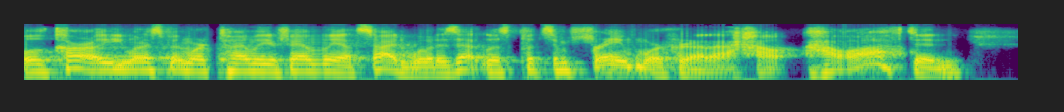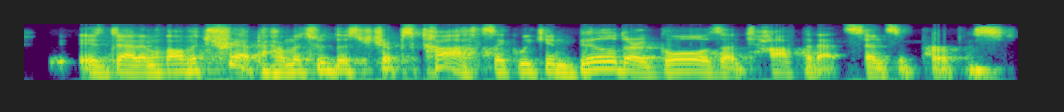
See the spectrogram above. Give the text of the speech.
well, Carl, you want to spend more time with your family outside. What is that? Let's put some framework around that. How, how often is that involve a trip? How much would those trips cost? Like we can build our goals on top of that sense of purpose.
